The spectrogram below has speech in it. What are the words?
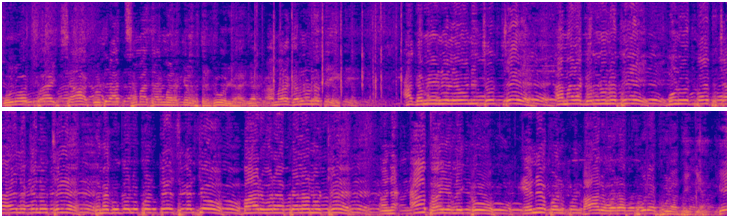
ગુણવંતભાઈ શાહ ગુજરાત સમાચારમાં લખેલું છે જુઓ યાર. અમારા ઘરનું નથી આ ગમે એને લેવાની છૂટ છે. આ મારા ઘરનું નથી. ગુણવંતભાઈ શાહે લખેલું છે. તમે ગૂગલ ઉપર ટેસ્ટ કરજો. બાર વર્ષ પહેલાનું છે. અને આ ભાઈએ લખ્યું, એને પણ બાર વર્ષ પૂરેપૂરા થઈ ગયા. બે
